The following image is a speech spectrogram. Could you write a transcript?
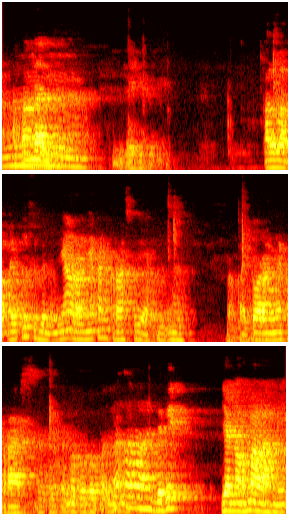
Apa enggak gitu? Hmm. Kayak gitu. kalau bapak itu sebenarnya orangnya kan keras tuh ya bapak itu orangnya keras bapak-bapak gitu. Heeh, jadi ya normal lah nih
